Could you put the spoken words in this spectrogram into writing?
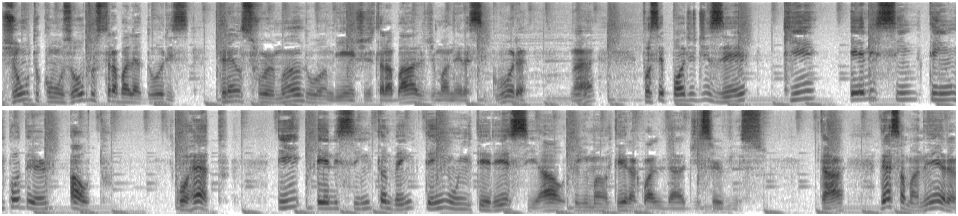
junto com os outros trabalhadores transformando o ambiente de trabalho de maneira segura, né? Você pode dizer que ele sim tem um poder alto, correto? E ele sim também tem um interesse alto em manter a qualidade de serviço, tá? Dessa maneira,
